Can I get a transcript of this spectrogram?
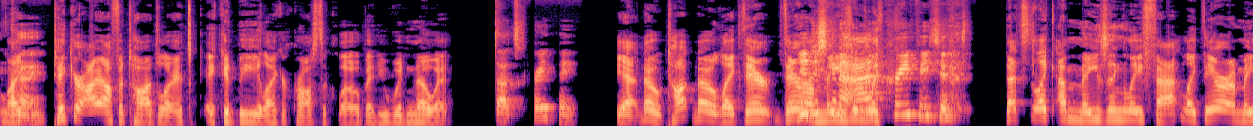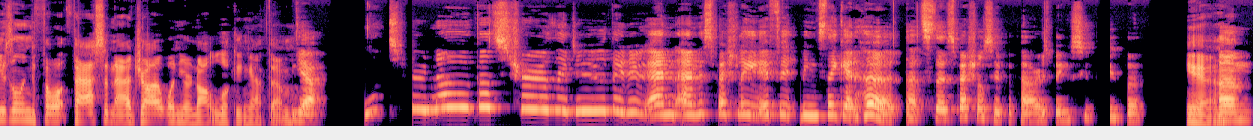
like okay take your eye off a toddler, it's it could be like across the globe, and you wouldn't know it. that's creepy Yeah, no, tot no, like they're they're you're just amazingly creepy to it that's like amazingly fat. Like they are amazingly fa- fast and agile when you're not looking at them. Yeah. That's true. No, that's true. They do. They do. And and especially if it means they get hurt. That's their special superpower is being super super Yeah, um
